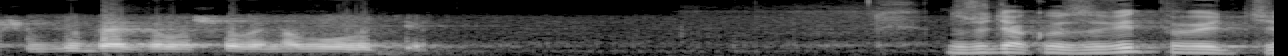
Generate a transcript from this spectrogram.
щоб людей залишили на вулиці. Дуже дякую за відповідь.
